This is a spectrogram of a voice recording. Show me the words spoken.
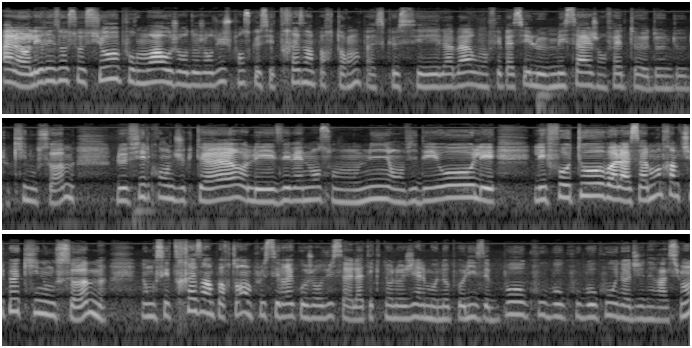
Alors, les réseaux sociaux, pour moi, au jour d'aujourd'hui, je pense que c'est très important parce que c'est là-bas où on fait passer le message en fait de, qui nous sommes, le fil conducteur, les événements sont mis en vidéo, les, photos, voilà, ça montre un petit peu qui nous sommes. Donc c'est très important. En plus, c'est vrai qu'aujourd'hui, la technologie, elle monopolise beaucoup, beaucoup, beaucoup notre génération.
